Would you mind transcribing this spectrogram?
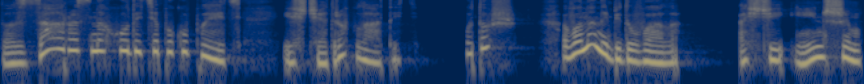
то зараз знаходиться покупець і щедро платить. Отож вона не бідувала, а ще й іншим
